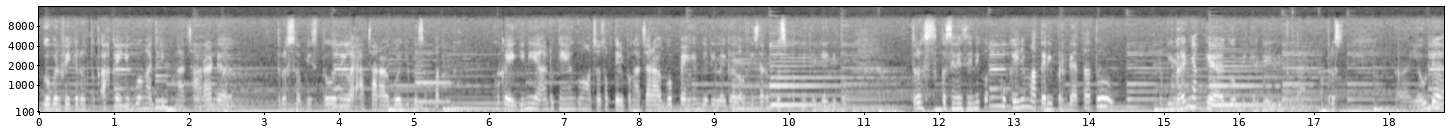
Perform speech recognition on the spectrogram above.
gue berpikir untuk ah kayaknya gue nggak jadi pengacara deh. Terus habis itu nilai acara gue juga sempat kok kayak gini ya? Aduh kayaknya gue gak cocok jadi pengacara gue pengen jadi legal officer. Gue sempet mikir kayak gitu. Terus ke sini sini kok kok kayaknya materi perdata tuh lebih banyak ya gue mikir kayak gitu kan. Terus uh, ya udah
